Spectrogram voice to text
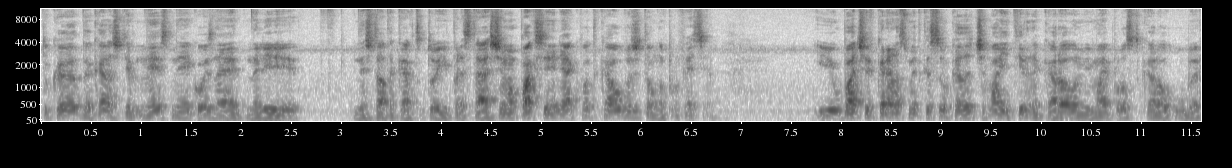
Тук да караш тир, не, е- не е кой знае, нали, нещата както той ги представяше, но пак си е някаква така уважителна професия. И обаче в крайна сметка се оказа, че май и тир не карал, ами май просто карал Uber.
